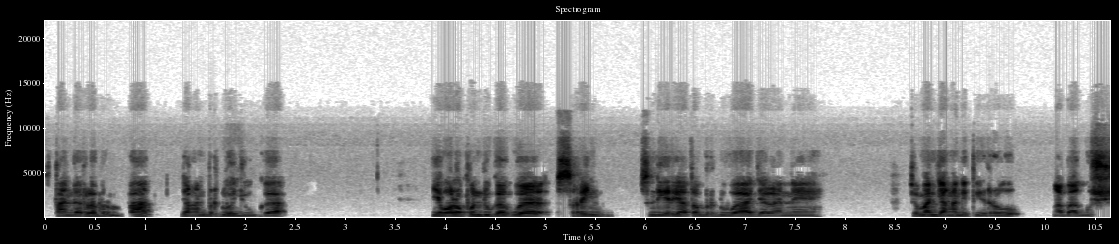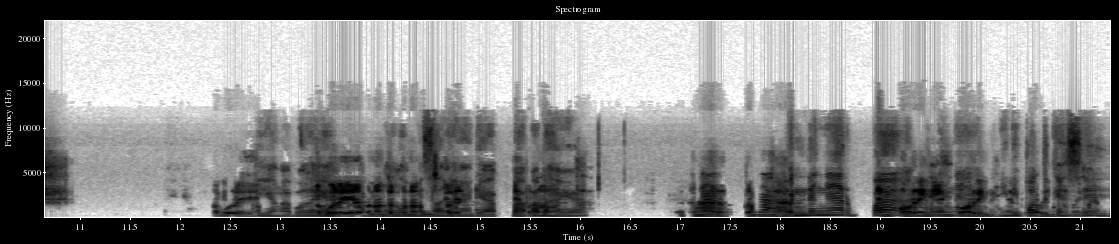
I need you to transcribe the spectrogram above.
standar lah berempat. Jangan berdua Iya. juga ya walaupun juga gue sering sendiri atau berdua jalannya cuman jangan ditiru nggak bagus nggak boleh iya nggak boleh nggak ya. boleh ya penonton Kalau penonton misalnya sekalian ada eh apa-apa penonton bahaya. pendengar pendengar Pendengar, Pak. Anchoring, pendengar. anchoring, Ini anchoring podcast ya.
